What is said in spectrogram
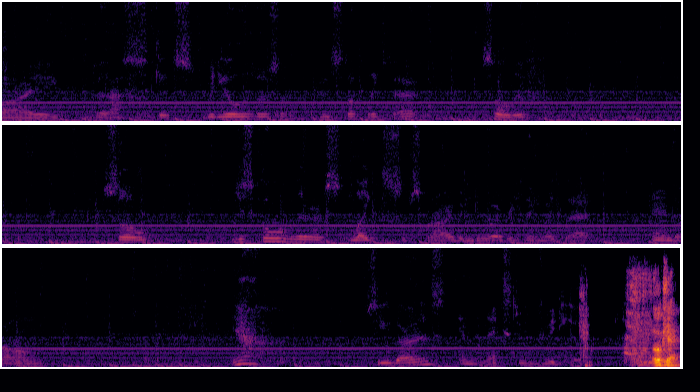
My baskets videos or some and stuff like that. So if so, just go over there, like, guys in the next video. Okay,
